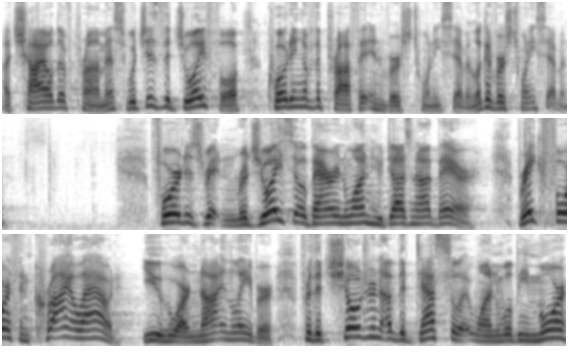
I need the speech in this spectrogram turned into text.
a child of promise, which is the joyful quoting of the prophet in verse 27. Look at verse 27. For it is written, Rejoice, O barren one who does not bear. Break forth and cry aloud you who are not in labor, for the children of the desolate one will be more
